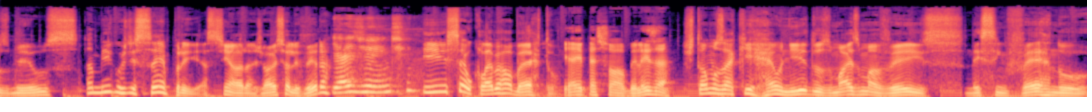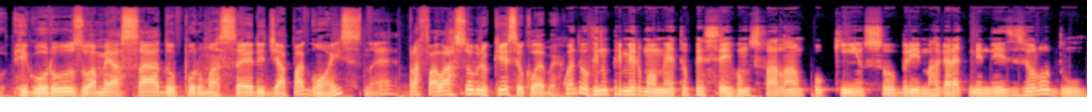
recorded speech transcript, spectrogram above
dos meus amigos de sempre, a senhora Joyce Oliveira. E aí, gente? E seu Kleber Roberto. E aí, pessoal, beleza? Estamos aqui reunidos mais uma vez nesse inverno rigoroso, ameaçado por uma série de apagões, né? Para falar sobre o que, seu Kleber? Quando eu vi no primeiro momento, eu pensei, vamos falar um pouquinho sobre Margareth Menezes e Olodum.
